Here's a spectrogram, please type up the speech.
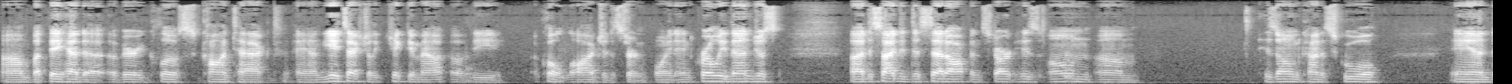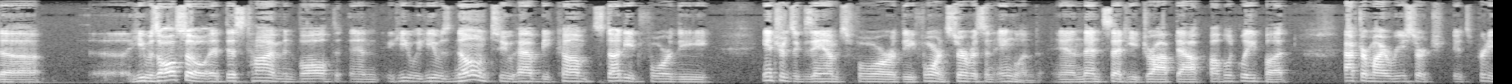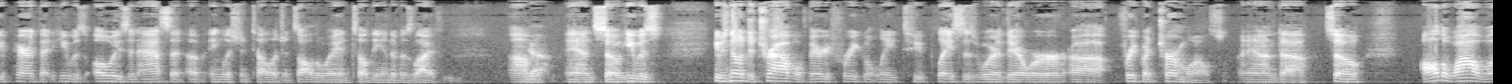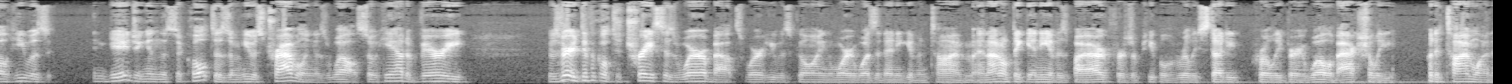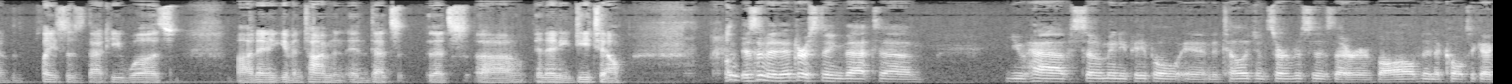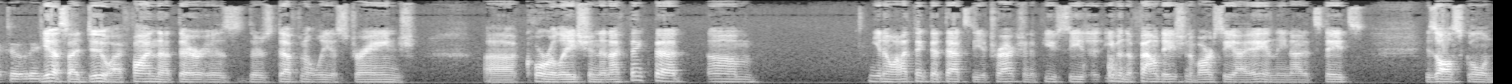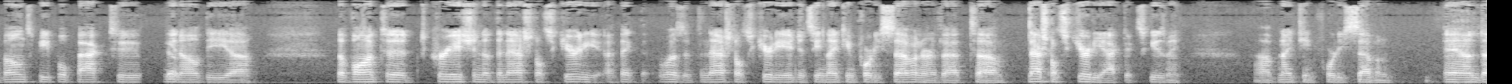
Um, but they had a, a very close contact, and Yeats actually kicked him out of the occult lodge at a certain point. And Crowley then just uh, decided to set off and start his own um, his own kind of school, and uh, uh, he was also at this time involved, and he he was known to have become studied for the entrance exams for the Foreign Service in England, and then said he dropped out publicly, but after my research, it's pretty apparent that he was always an asset of English intelligence all the way until the end of his life. Um, Yeah. And so he was he was known to travel very frequently to places where there were uh, frequent turmoils, and uh, so all the while while he was engaging in this occultism, he was traveling as well. So he had a very it was very difficult to trace his whereabouts, where he was going, and where he was at any given time. And I don't think any of his biographers or people who really studied Crowley very well have actually put a timeline of the places that he was uh, at any given time, and, and that's that's uh, in any detail. Isn't it interesting that um, you have so many people in intelligence services that are involved in occultic activity? Yes, I do. I find that there is there's definitely a strange uh, correlation, and I think that um, you know I think that that's the attraction. If you see that even the foundation of our CIA in the United States is all skull and bones people, back to you Yep. know the uh, the vaunted creation of the national security. I think that was it the National Security Agency in 1947, or that uh, National Security Act, excuse me, of 1947, and.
